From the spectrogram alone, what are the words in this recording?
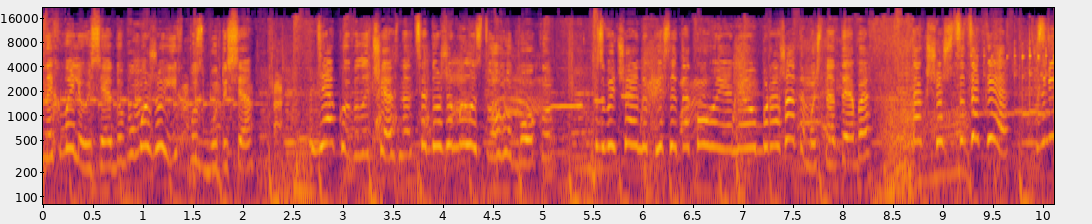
Не хвилюйся, я допоможу їх позбутися. Дякую величезно, це дуже мило з твого боку. Звичайно, після такого я не ображатимусь на тебе. Так що ж це таке? Звідки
